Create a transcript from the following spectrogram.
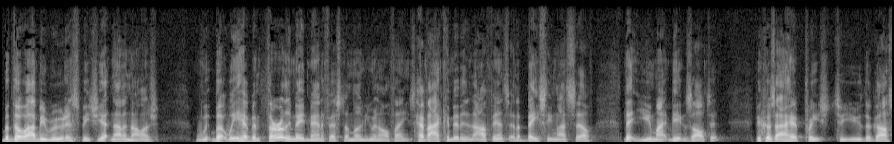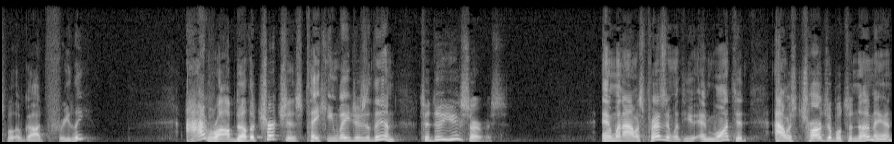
But though I be rude in speech, yet not in knowledge, we, but we have been thoroughly made manifest among you in all things. Have I committed an offense in abasing myself that you might be exalted? Because I have preached to you the gospel of God freely? I robbed other churches, taking wages of them to do you service. And when I was present with you and wanted, I was chargeable to no man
